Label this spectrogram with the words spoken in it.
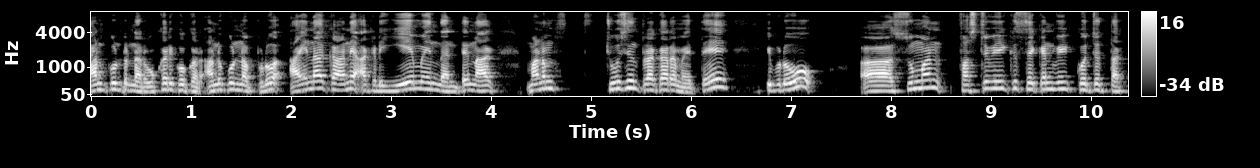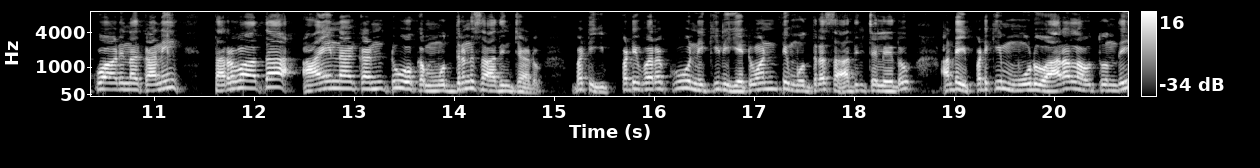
అనుకుంటున్నారు ఒకరికొకరు అనుకున్నప్పుడు అయినా కానీ అక్కడ ఏమైందంటే నా మనం చూసిన ప్రకారం అయితే ఇప్పుడు Suman first week second week కొంచెం తక్కువ ఆడినా కానీ తర్వాత ఆయనకంటూ ఒక ముద్రను సాధించాడు. బట్ ఇప్పటి వరకు నిఖిల్ ఎటువంటి ముద్ర సాధించలేదు. అంటే ఇప్పటికీ మూడు వారాలు అవుతుంది.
